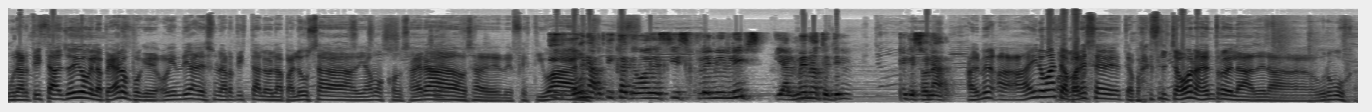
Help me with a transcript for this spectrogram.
Un artista, yo digo que la pegaron porque hoy en día es un artista Lollapalooza, digamos, consagrado, o sea, de, festival. es un artista que vos decís Flaming Lips y al menos te tiene que sonar. Al menos- a- ahí nomás te Por aparece, te aparece el chabón adentro de la, de la burbuja.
